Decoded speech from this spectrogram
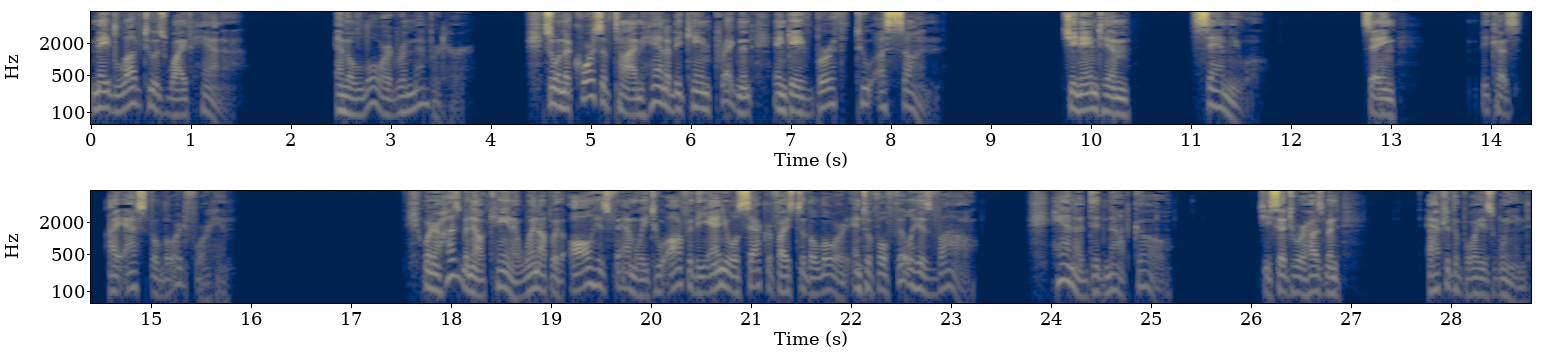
made love to his wife hannah and the lord remembered her. So in the course of time hannah became pregnant and gave birth to a son. She named him samuel saying because i asked the lord for him when her husband elkanah went up with all his family to offer the annual sacrifice to the lord and to fulfill his vow hannah did not go. She said to her husband after the boy is weaned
